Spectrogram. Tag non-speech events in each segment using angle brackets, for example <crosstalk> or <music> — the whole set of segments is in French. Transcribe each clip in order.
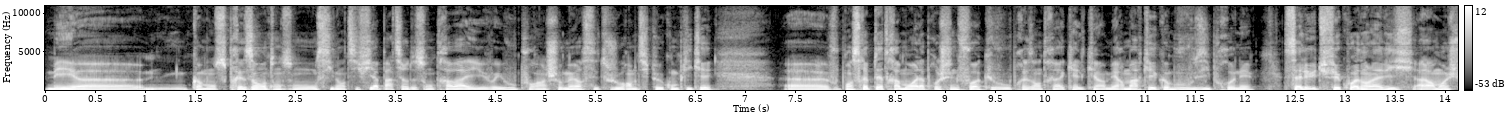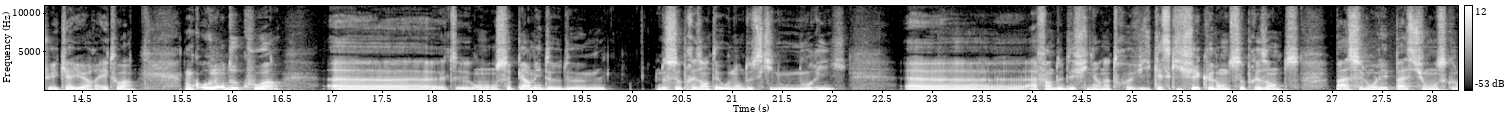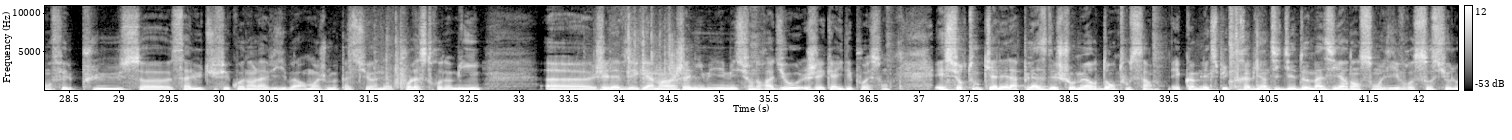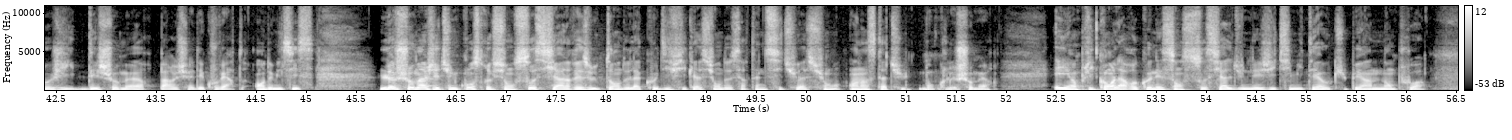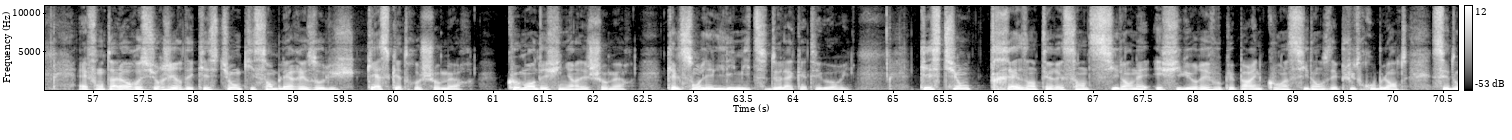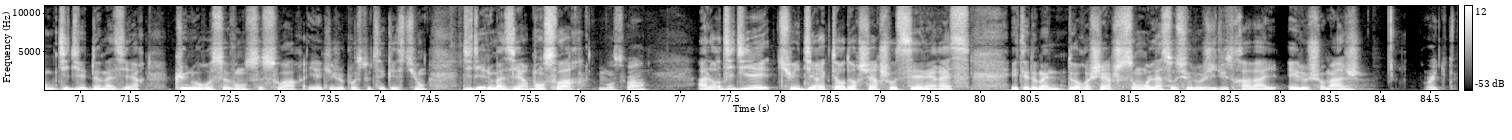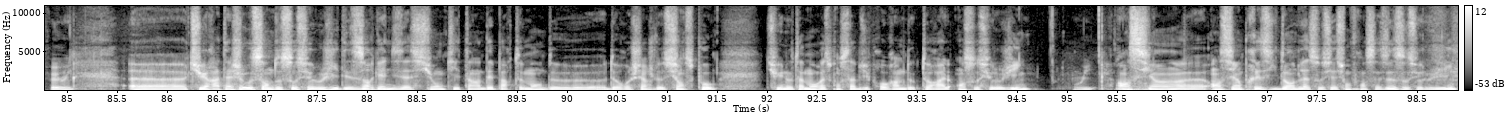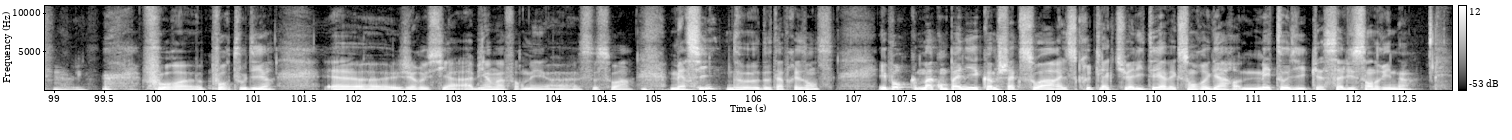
Mais euh, comme on se présente, on, s'identifie à partir de son travail. Voyez-vous, pour un chômeur, c'est toujours un petit peu compliqué. Euh, vous penserez peut-être à moi la prochaine fois que vous vous présenterez à quelqu'un, mais remarquez comme vous vous y prenez. Salut, tu fais quoi dans la vie? Alors moi, je suis écailleur, et toi? Donc au nom de quoi euh, on, se permet de, de se présenter au nom de ce qui nous nourrit? Euh, afin de définir notre vie. Qu'est-ce qui fait que l'on ne se présente pas selon les passions, ce que l'on fait le plus euh, Salut, tu fais quoi dans la vie? Bah, Moi, je me passionne pour l'astronomie. Euh, j'élève des gamins, j'anime une émission de radio, j'écaille des poissons. Et surtout, quelle est la place des chômeurs dans tout ça? Et comme l'explique très bien Didier Demazière dans son livre Sociologie des chômeurs, paru chez Découverte en 2006, le chômage est une construction sociale résultant de la codification de certaines situations en un statut, donc le chômeur, et impliquant la reconnaissance sociale d'une légitimité à occuper un emploi. Elles font alors ressurgir des questions qui semblaient résolues. Qu'est-ce qu'être chômeur? Comment définir les chômeurs? Quelles sont les limites de la catégorie? Question très intéressante s'il en est, et figurez-vous que par une coïncidence des plus troublantes, c'est donc Didier Demazière que nous recevons ce soir et à qui je pose toutes ces questions. Didier Demazière, bonsoir. Bonsoir. Alors Didier, tu es directeur de recherche au CNRS et tes domaines de recherche sont la sociologie du travail et le chômage. Oui, tout à fait, oui. Euh, tu es rattaché au Centre de sociologie des organisations, qui est un département de, de recherche de Sciences Po. Tu es notamment responsable du programme doctoral en sociologie. Oui. Ancien, euh, ancien président de l'Association française de sociologie, <laughs> pour, euh, pour tout dire. Euh, j'ai réussi à, bien m'informer ce soir. Merci de, de, ta présence. Et pour m'accompagner comme chaque soir, elle scrute l'actualité avec son regard méthodique. Salut Sandrine.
